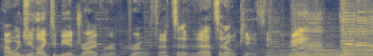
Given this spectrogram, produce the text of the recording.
How would you like to be a driver of growth? That's a that's an okay thing to be.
